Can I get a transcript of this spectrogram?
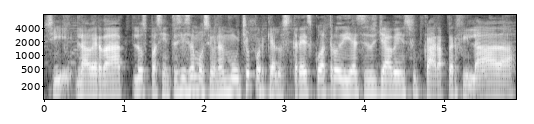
Sí, la verdad, los pacientes sí se emocionan mucho porque a los 3, 4 días ellos ya ven su cara perfilada.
